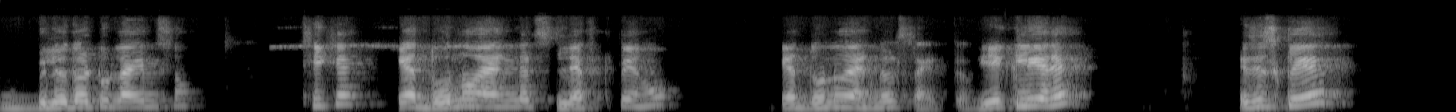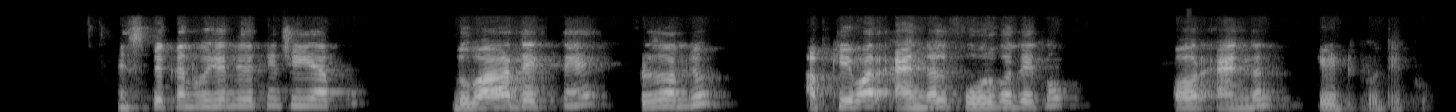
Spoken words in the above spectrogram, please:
below the two lines हो। ठीक है? या दोनों एंगल्स लेफ़्ट पे हो, या दोनों एंगल्स राइट पे हो। ये क्लियर है? इज़ इज़ क्लियर इस पे कंफ्यूजन नहीं रखनी चाहिए आपको। दोबारा देखते हैं। फिर समझो। अब की बार एंगल फोर को देखो और एंगल एट को देखो।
